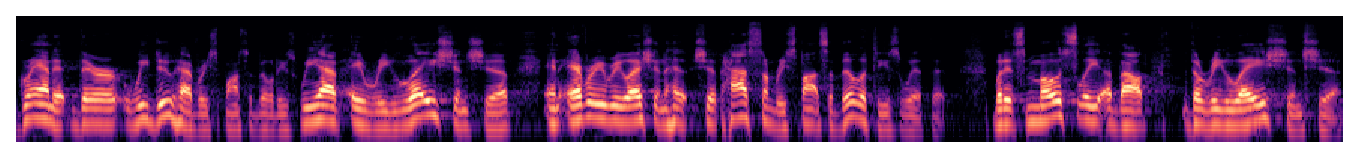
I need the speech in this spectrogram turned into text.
granted, there, we do have responsibilities. We have a relationship, and every relationship has some responsibilities with it. But it's mostly about the relationship.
